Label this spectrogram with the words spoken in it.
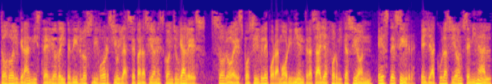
Todo el gran misterio de impedir los divorcios y las separaciones conyugales, solo es posible por amor y mientras haya fornicación, es decir, eyaculación seminal,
